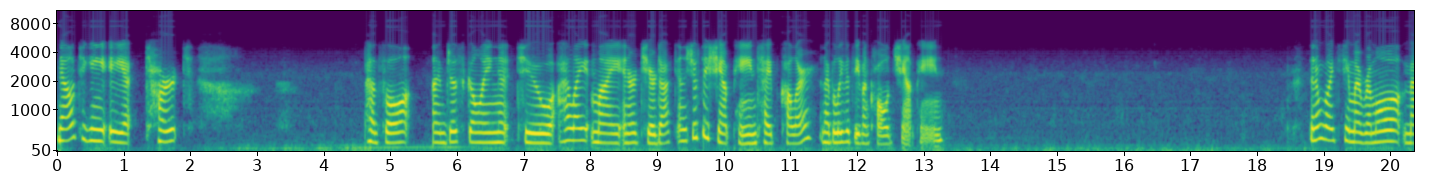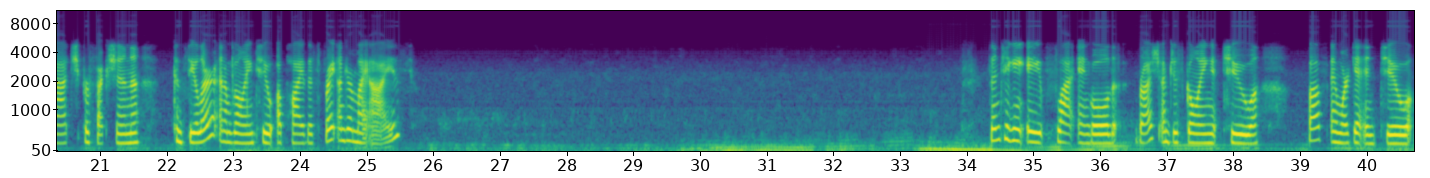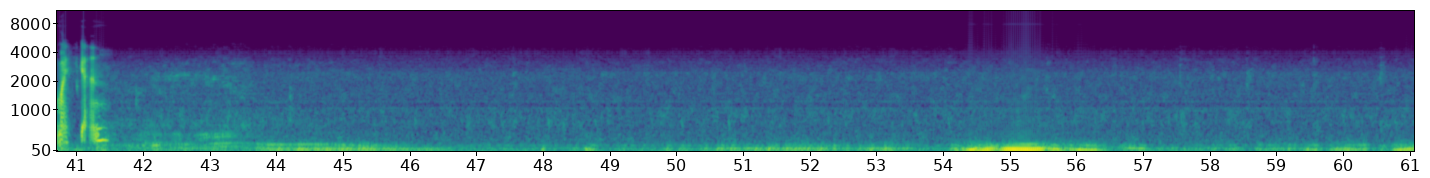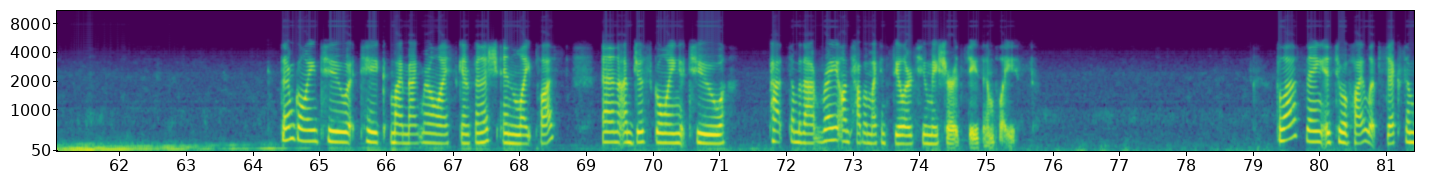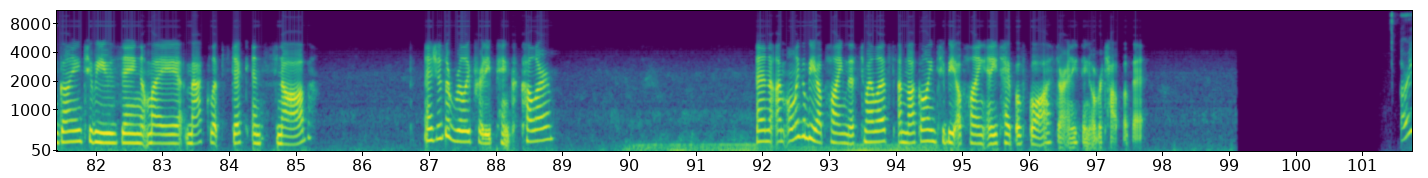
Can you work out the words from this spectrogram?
Now taking a Tarte pencil, I'm just going to highlight my inner tear duct, and it's just a champagne type color, and I believe it's even called champagne. Then I'm going to take my Rimmel Match Perfection concealer, and I'm going to apply this right under my eyes. Then taking a flat angled brush, I'm just going to buff and work it into my skin. Then I'm going to take my MAC Mineralized Skin Finish in Light Plus, and I'm just going to pat some of that right on top of my concealer to make sure it stays in place. The last thing is to apply lipstick, so I'm going to be using my MAC lipstick in Snob. And it's just a really pretty pink color. And I'm only going to be applying this to my lips. I'm not going to be applying any type of gloss or anything over top of it.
